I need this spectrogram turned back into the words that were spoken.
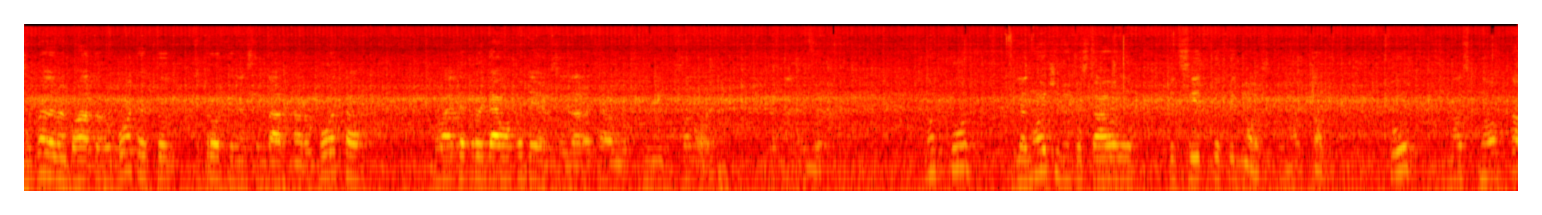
Зробили ми багато роботи, тут трохи нестандартна робота. Давайте пройдемо, подивимося. Зараз я вам розповім в салоні. Що ми зробили? Ну тут для ночі ми поставили підсвітку підножку на кнопку. Тут у нас кнопка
